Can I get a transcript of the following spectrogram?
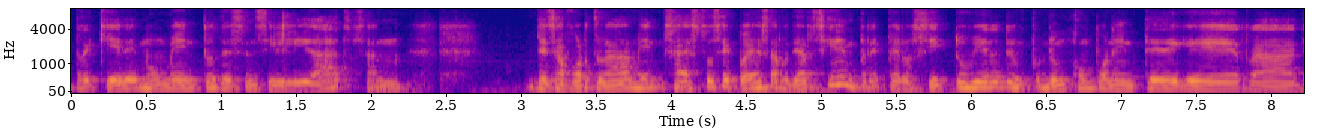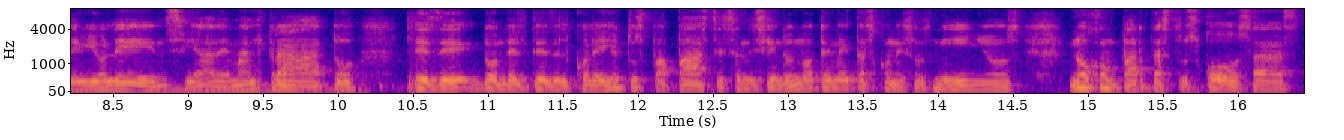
requiere momentos de sensibilidad, o sea, desafortunadamente, o sea, esto se puede desarrollar siempre, pero si tú vienes de un, componente de guerra, de violencia, de maltrato, desde donde desde el colegio tus papás te están diciendo no te metas con esos niños, no compartas tus cosas,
